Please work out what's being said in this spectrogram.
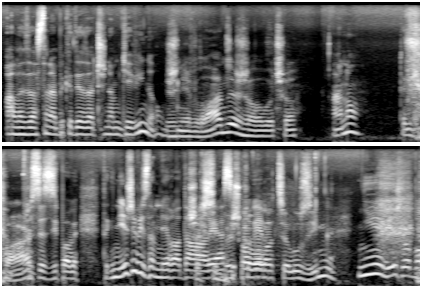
Ale zase napríklad ja začínam devinou. Že nevládzeš, alebo čo? Áno, tak ja si povie, tak nie, že by som nevládala, ale ja si poviem... celú zimu. Nie, vieš, lebo...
